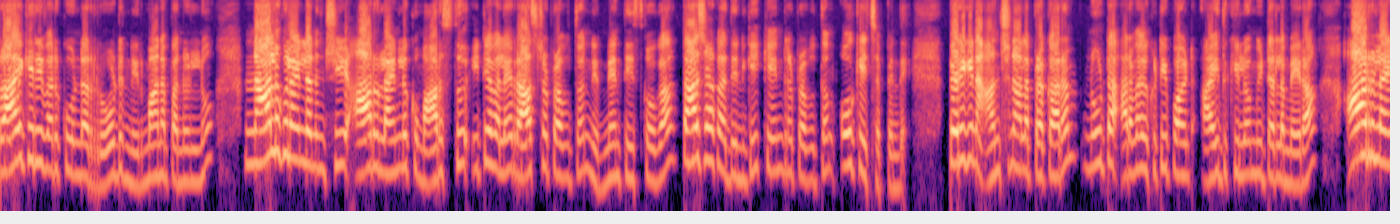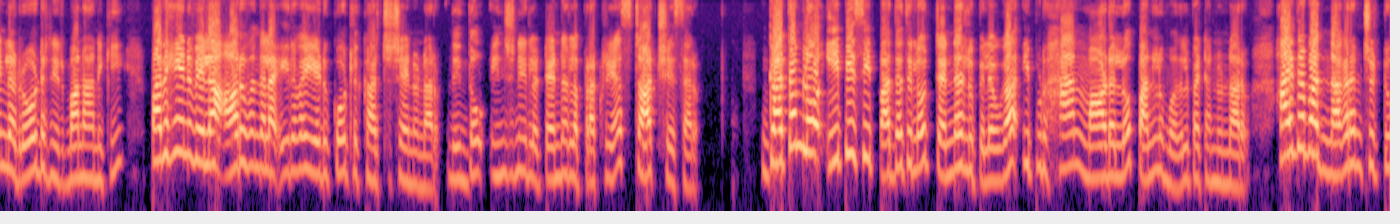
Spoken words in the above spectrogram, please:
రాయగిరి వరకు ఉన్న రోడ్డు నిర్మాణ పనులను నాలుగు లైన్ల నుంచి ఆరు లైన్లకు మారుస్తూ ఇటీవలే రాష్ట్ర ప్రభుత్వం నిర్ణయం తీసుకోగా తాజాగా దీనికి కేంద్ర ప్రభుత్వం ఓకే చెప్పింది. పెరిగిన అంచనాల ప్రకారం నూట అరవై ఒకటి పాయింట్ ఐదు కిలోమీటర్ల మేర ఆరు లైన్ల రోడ్డు నిర్మాణానికి పదిహేను వేల ఆరు వందల ఇరవై ఏడు కోట్లు ఖర్చు చేయనున్నారు. దీంతో ఇంజనీర్ల టెండర్ల ప్రక్రియ స్టార్ట్ చేశారు. గతంలో ఈపీసీ పద్ధతిలో టెండర్లు పిలవగా ఇప్పుడు హ్యామ్ మోడల్లో పనులు మొదలుపెట్టనున్నారు. హైదరాబాద్ నగరం చుట్టూ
